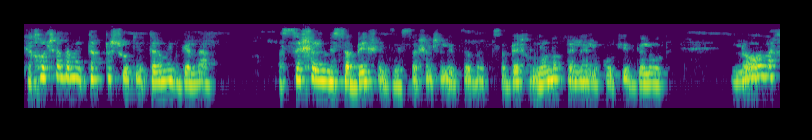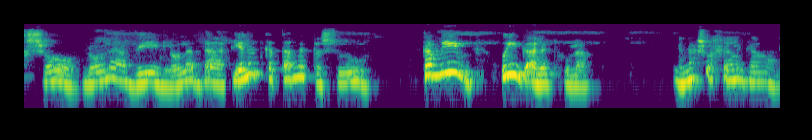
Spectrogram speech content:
ככל שאדם יותר פשוט, יותר מתגלה. השכל מסבך את זה, שכל של יצד מסבך, הוא לא נותן לאלוקות להתגלות. לא לחשוב, לא להבין, לא לדעת. ילד קטן ופשוט, תמים, הוא יגאל את כולם. זה משהו אחר לגמרי.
